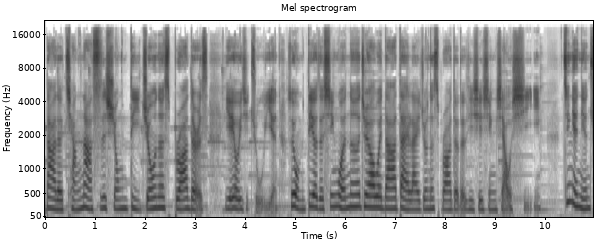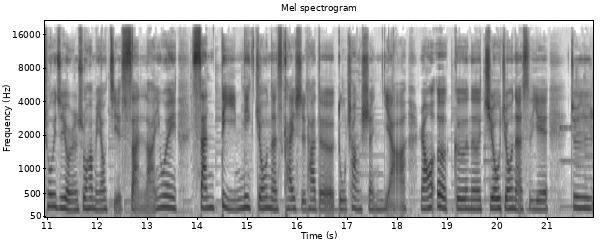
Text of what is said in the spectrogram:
大的强纳斯兄弟 Jonas Brothers 也有一起主演，所以我们第二则新闻呢，就要为大家带来 Jonas Brothers 的一些新消息。今年年初一直有人说他们要解散啦，因为三弟 Nick Jonas 开始他的独唱生涯，然后二哥呢 Joe Jonas 也就是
